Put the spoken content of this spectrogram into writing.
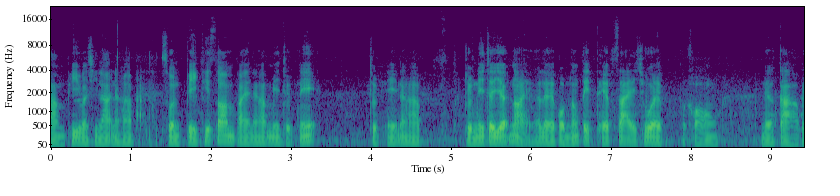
ลำพี่วชิระนะครับ ส่วนปีกที่ซ่อมไปนะครับ มีจุดนี้จุดนี้นะครับ จุดนี้จะเยอะหน่อยก็เลย ผมต้องติดเทปใสช่วยประคองเนื้อกาวไป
